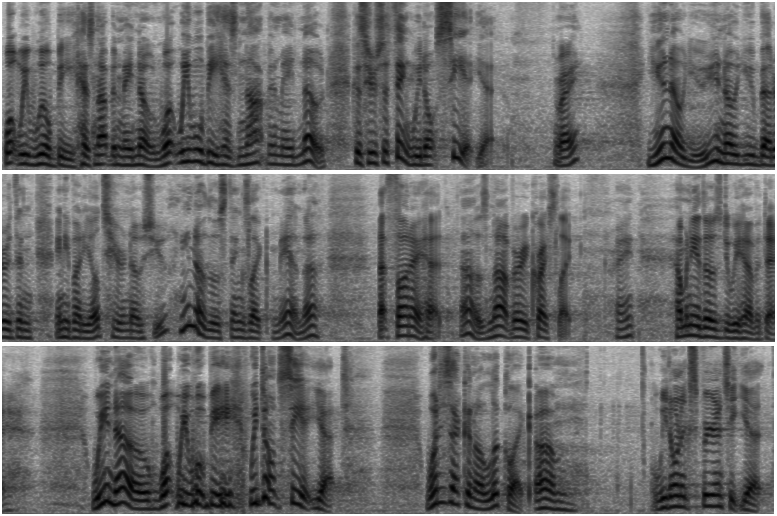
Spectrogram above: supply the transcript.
what we will be has not been made known. What we will be has not been made known. Because here's the thing we don't see it yet, right? You know you. You know you better than anybody else here knows you. You know those things like, man, that, that thought I had, that was not very Christ like right? How many of those do we have a day? We know what we will be, we don't see it yet. What is that going to look like? Um, we don't experience it yet.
